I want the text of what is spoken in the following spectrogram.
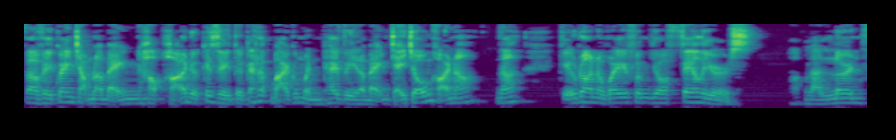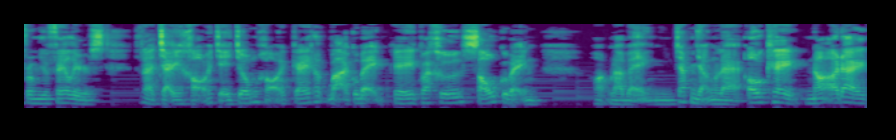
Và việc quan trọng là bạn học hỏi được cái gì từ cái thất bại của mình, thay vì là bạn chạy trốn khỏi nó, đó. Kiểu run away from your failures, hoặc là learn from your failures, tức là chạy khỏi, chạy trốn khỏi cái thất bại của bạn, cái quá khứ xấu của bạn. Hoặc là bạn chấp nhận là, ok, nó ở đây,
